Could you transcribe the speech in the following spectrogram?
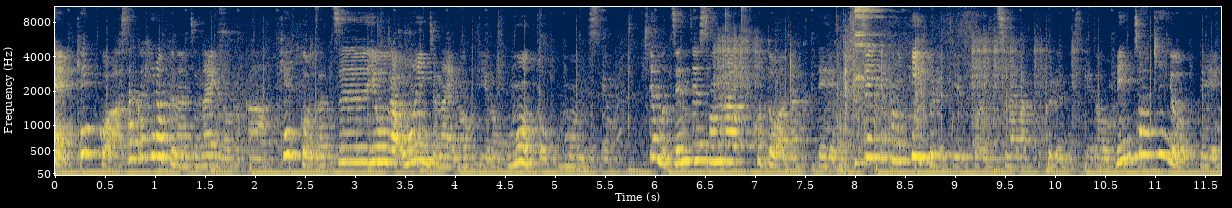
いえ結構浅く広くなんじゃないのとか結構雑用が多いんじゃないのっていうのを思うと思うんですよ。でも全然そんなことはなくて続いてこのピープルっていうところにつながってくるんですけどベンチャー企業って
